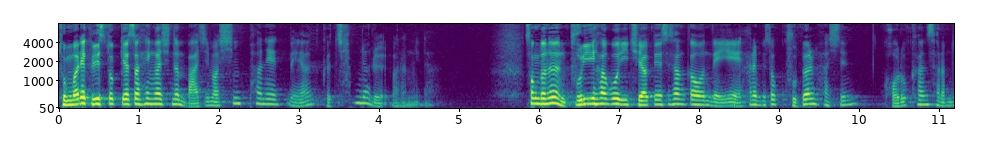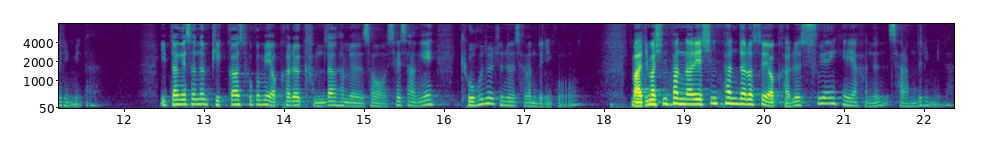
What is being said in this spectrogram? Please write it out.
종말에 그리스도께서 행하시는 마지막 심판에 대한 그 참여를 말합니다. 성도는 불의하고 이 죄악된 세상 가운데에 하나님께서 구별하신 거룩한 사람들입니다. 이 땅에서는 빛과 소금의 역할을 감당하면서 세상에 교훈을 주는 사람들이고 마지막 심판날에 심판자로서의 역할을 수행해야 하는 사람들입니다.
